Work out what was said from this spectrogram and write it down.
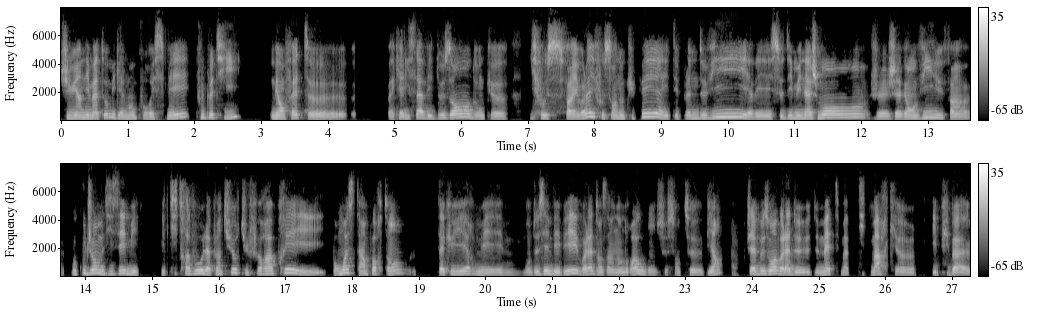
J'ai eu un hématome également pour Esme, plus petit, mais en fait, euh, bah, avait deux ans, donc euh, il faut, enfin voilà, il faut s'en occuper. Elle était pleine de vie, il y avait ce déménagement. J'avais envie, enfin beaucoup de gens me disaient, mais les petits travaux, la peinture, tu le feras après. Et pour moi, c'était important d'accueillir mon deuxième bébé voilà dans un endroit où on se sente bien. J'avais besoin voilà de, mettre ma petite marque euh, et puis bah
